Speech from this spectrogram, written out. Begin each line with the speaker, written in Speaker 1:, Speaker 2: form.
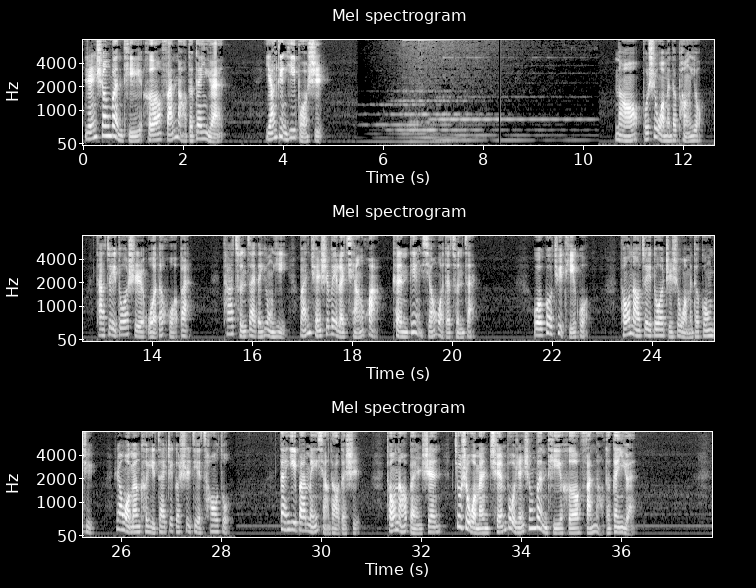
Speaker 1: 人生问题和烦恼的根源，杨定一博士。脑不是我们的朋友，它最多是我的伙伴。它存在的用意，完全是为了强化、肯定小我的存在。我过去提过，头脑最多只是我们的工具，让我们可以在这个世界操作。但一般没想到的是，头脑本身就是我们全部人生问题和烦恼的根源。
